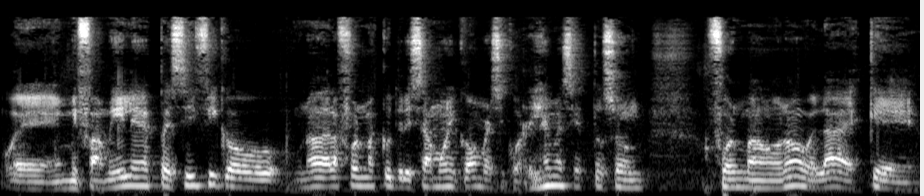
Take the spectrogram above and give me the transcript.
pues, en mi familia en específico, una de las formas que utilizamos e-commerce, y corrígeme si estos son formas o no, ¿verdad? Es que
